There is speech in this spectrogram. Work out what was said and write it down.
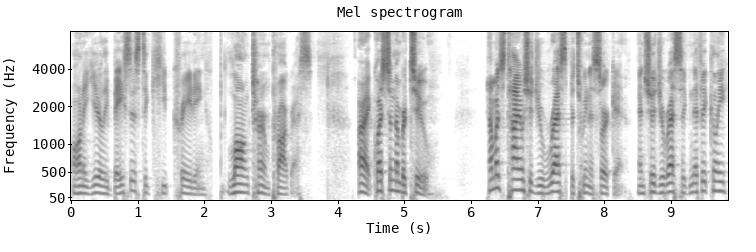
on a yearly basis to keep creating long term progress. All right, question number two How much time should you rest between a circuit? And should you rest significantly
